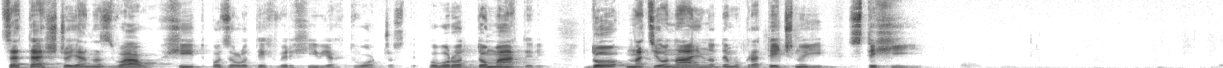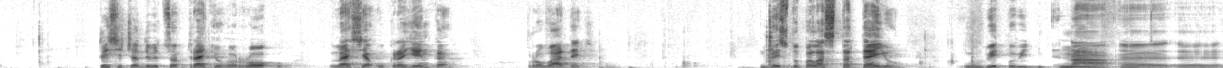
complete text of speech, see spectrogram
Це те, що я назвав хід по золотих верхів'ях творчості, поворот до матері, до національно-демократичної стихії. 1903 року Леся Українка провадить виступила статтею у відповідь на, е, е,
